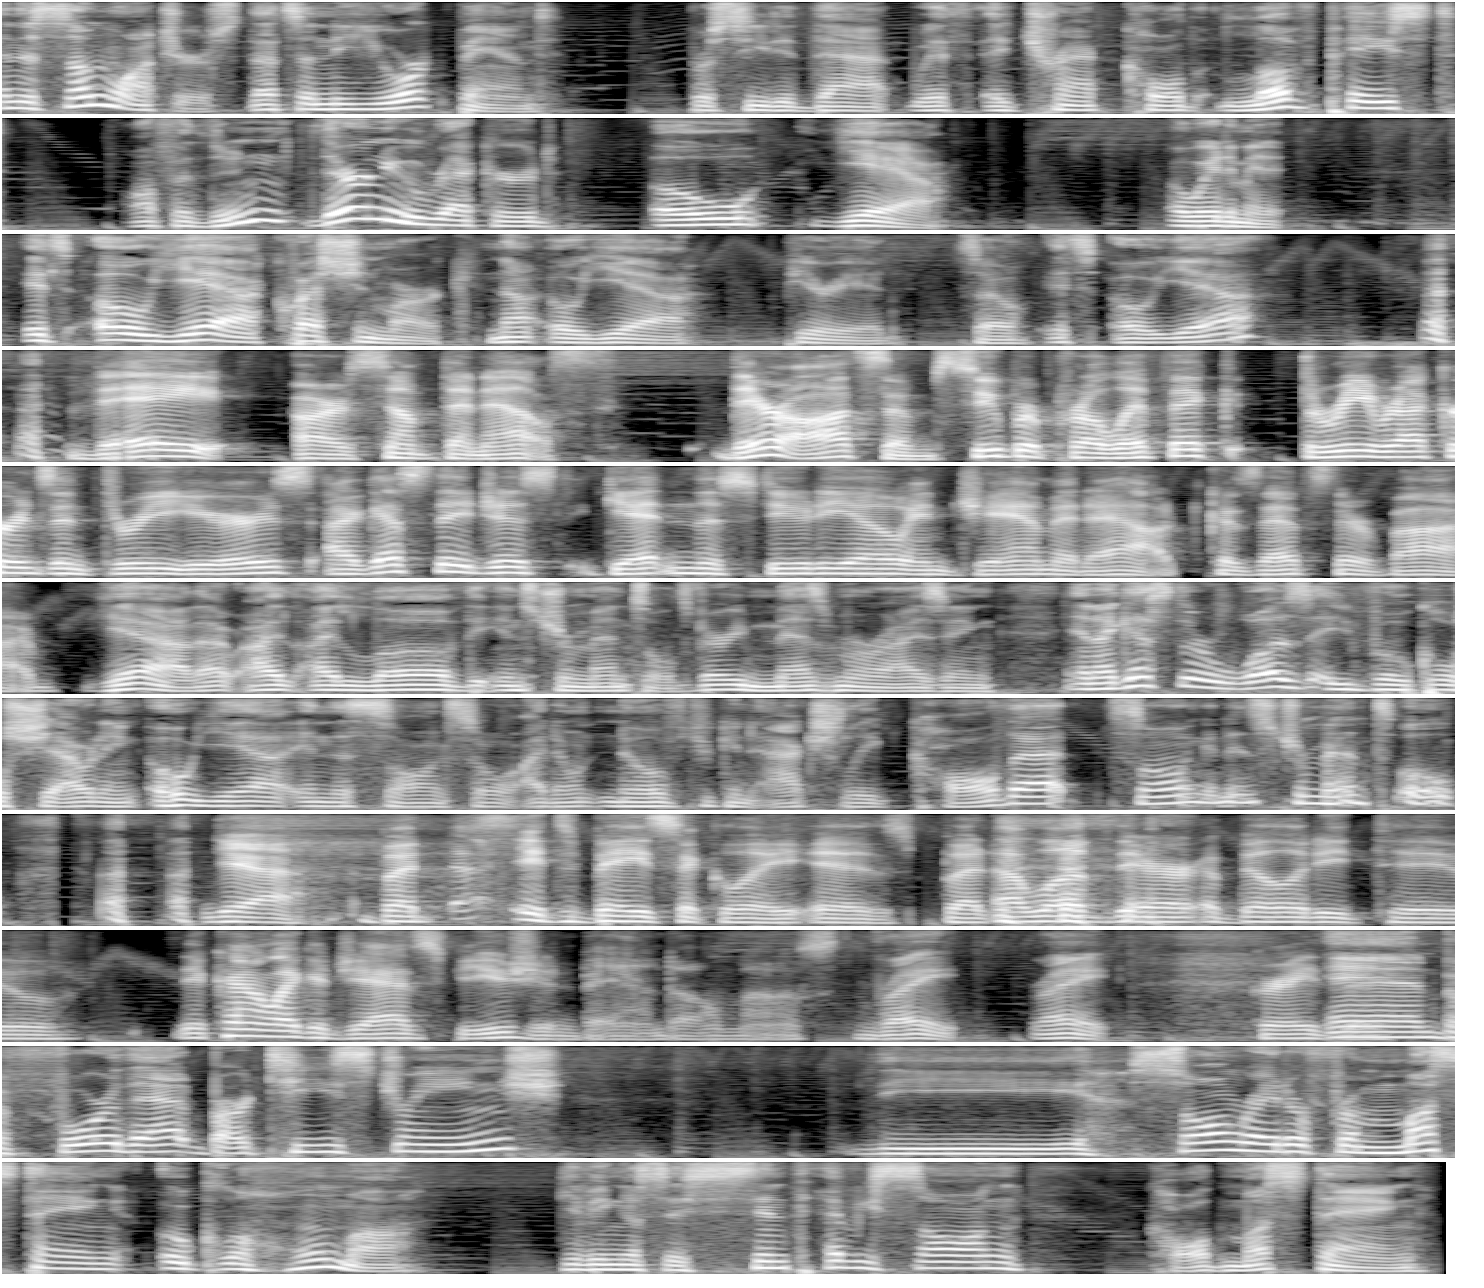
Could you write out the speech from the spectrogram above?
And the Sunwatchers, that's a New York band, preceded that with a track called Love Paste off of their new record, Oh Yeah. Oh wait a minute. It's Oh Yeah question mark, not Oh Yeah period. So it's Oh Yeah. They are something else. They're awesome, super prolific. Three records in three years. I guess they just get in the studio and jam it out because that's their vibe. Yeah, that I, I love the instrumental. It's very mesmerizing. And I guess there was a vocal shouting, oh yeah, in this song. So I don't know if you can actually call that song an instrumental. Yeah, but it's basically is. But I love their ability to. They're kind of like a jazz fusion band almost. Right, right. Crazy. And before that, Bartees Strange, the songwriter from Mustang, Oklahoma, giving us a synth heavy song called Mustang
